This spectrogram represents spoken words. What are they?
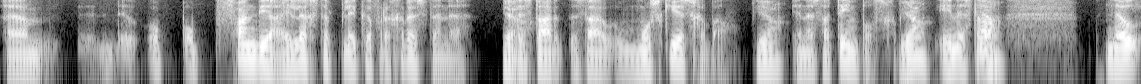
Ehm um, op op van die heiligste plekke vir Christene ja. is daar is daar moskeeë gebou. Ja. En is daar tempels gebou. Ja. En is daar ja. nou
